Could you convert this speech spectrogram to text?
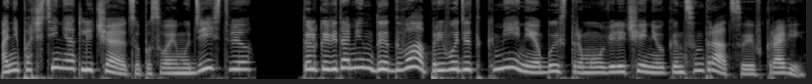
Они почти не отличаются по своему действию, только витамин D2 приводит к менее быстрому увеличению концентрации в крови.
